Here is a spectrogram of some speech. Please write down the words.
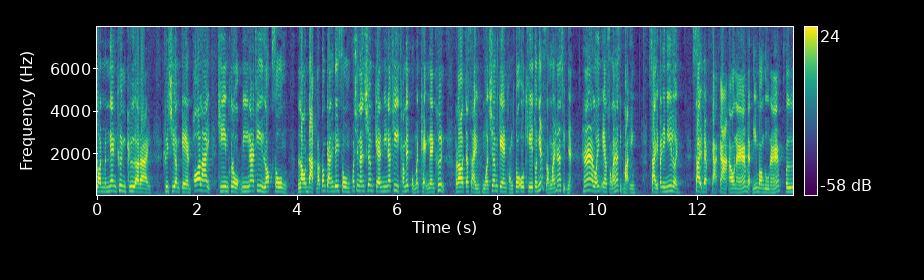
รอนมันแน่นขึ้นคืออะไร คือเชื่อมแกนเพราะอะไรครีมโกรกมีหน้าที่ล็อกทรง เราดัดเราต้องการให้ได้ทรงเพราะฉะนั้นเชื่อมแกนมีหน้าที่ทำให้ผมมันแข็งแรงขึ้น เราจะใส่หัวเชื่อมแกนของตัวโอเคตัวเนี้ย250เนี่ย500 ml 250 บาทเองใส่ไปในนี้เลย ใส่แบบกะๆเอานะ แบบนี้มองดูนะปื๊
